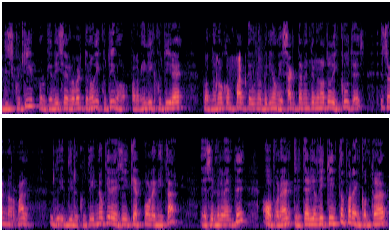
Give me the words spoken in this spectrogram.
discutir, porque dice Roberto, no discutimos. Para mí discutir es cuando no compartes una opinión exactamente con otro, discutes. Eso es normal. Discutir no quiere decir que es polemizar, es simplemente oponer criterios distintos para encontrar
